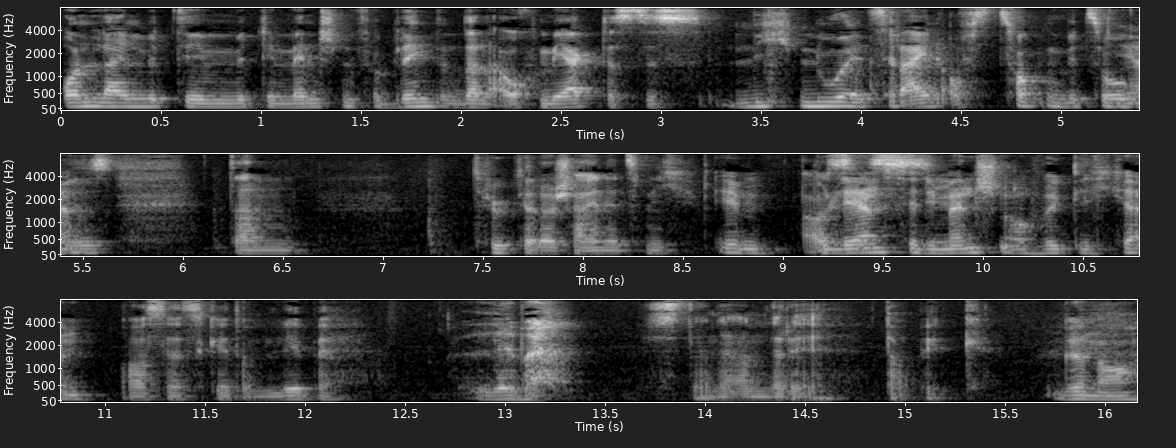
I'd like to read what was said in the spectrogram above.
online mit dem, mit dem Menschen verbringt und dann auch merkt, dass das nicht nur jetzt rein aufs Zocken bezogen Ja. ist, dann trügt ja der Schein jetzt nicht. Eben. Du Außer lernst ja die Menschen auch wirklich kennen. Außer es geht um Liebe. Liebe. Ist eine andere Topic. Genau.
